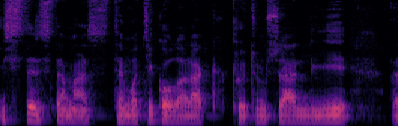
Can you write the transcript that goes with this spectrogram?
ister istemez tematik olarak kötümserliği e,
